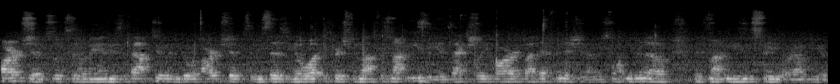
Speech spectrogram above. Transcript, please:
hardships, looks at a man who's about to endure hardships, and he says, You know what? The Christian life is not easy. It's actually hard by definition. I just want you to know it's not easy street around here.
